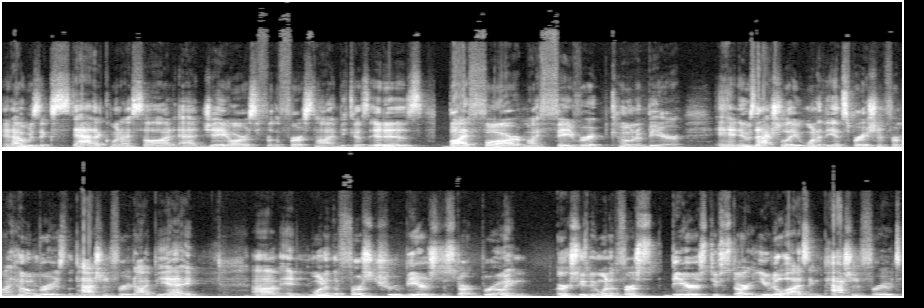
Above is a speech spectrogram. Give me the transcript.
And I was ecstatic when I saw it at JR's for the first time because it is by far my favorite Kona beer. And it was actually one of the inspiration for my home brews, the passion fruit IPA. Um, and one of the first true beers to start brewing or excuse me, one of the first beers to start utilizing passion fruit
